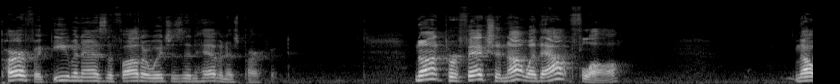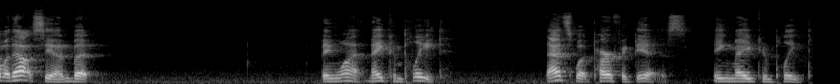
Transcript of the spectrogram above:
perfect, even as the Father which is in heaven is perfect. Not perfection, not without flaw, not without sin, but being what? Made complete. That's what perfect is being made complete.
